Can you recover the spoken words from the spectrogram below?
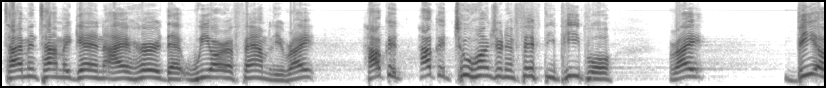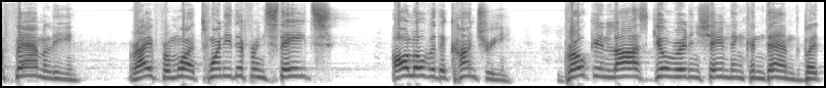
Time and time again, I heard that we are a family, right? How could, how could 250 people, right, be a family, right, from what, 20 different states, all over the country, broken, lost, guilt ridden, shamed, and condemned? But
